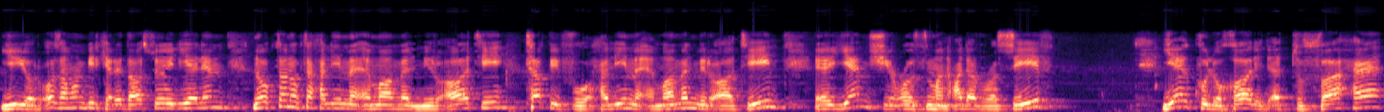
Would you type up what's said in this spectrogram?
yiyor. O zaman bir kere daha söyleyelim. Nokta nokta halime emamel mir'ati takifu halime emamel mir'ati e, yemşi Osman ala rasif Yekulu Halid et-tuffahe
